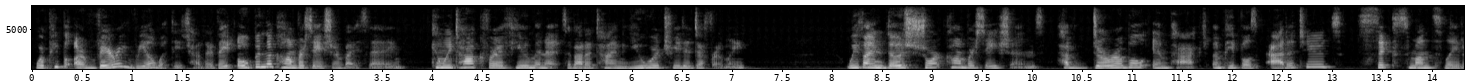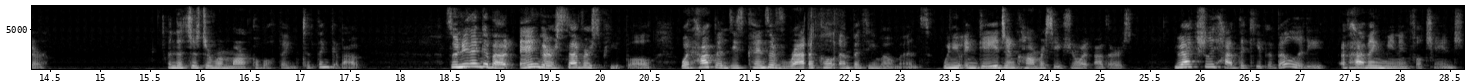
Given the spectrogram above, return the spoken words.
where people are very real with each other, they open the conversation by saying, Can we talk for a few minutes about a time you were treated differently? We find those short conversations have durable impact on people's attitudes six months later. And that's just a remarkable thing to think about. So when you think about anger severs people, what happens, these kinds of radical empathy moments, when you engage in conversation with others, you actually have the capability of having meaningful change.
